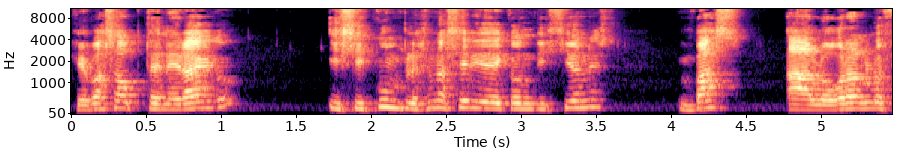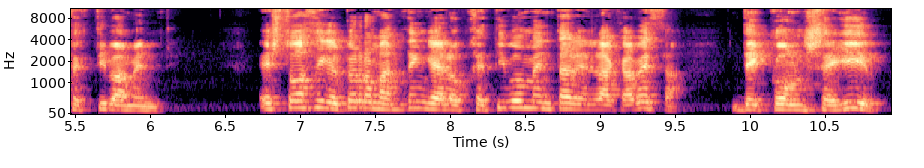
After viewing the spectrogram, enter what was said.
que vas a obtener algo y si cumples una serie de condiciones vas a lograrlo efectivamente. Esto hace que el perro mantenga el objetivo mental en la cabeza de conseguir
